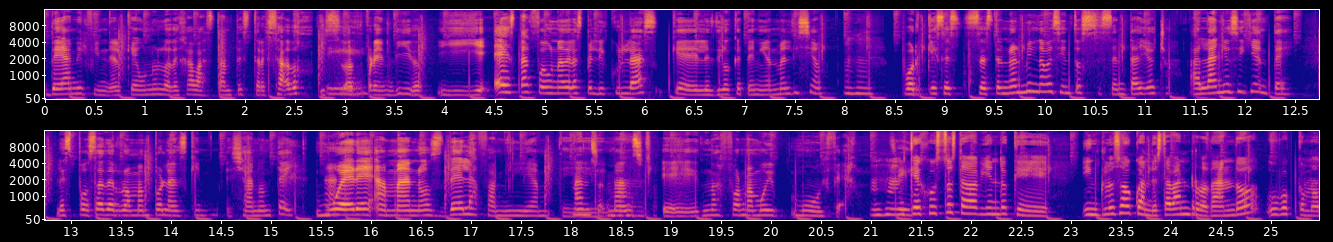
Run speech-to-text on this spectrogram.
vean el final que uno lo deja bastante estresado y Sí. sorprendido. Y esta fue una de las películas que les digo que tenían maldición Ujú. porque se, se estrenó en 1968. Al año siguiente, la esposa de Roman Polanski, Shannon Tate, muere a manos de la familia de Manson. Manson, eh, de una forma muy, muy fea. Sí. Que justo estaba viendo que incluso cuando estaban rodando hubo como,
